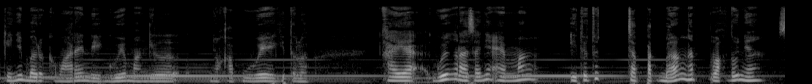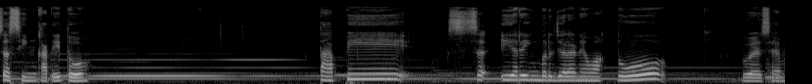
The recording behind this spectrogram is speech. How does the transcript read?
kayaknya baru kemarin deh gue manggil nyokap gue gitu loh. Kayak gue ngerasanya emang itu tuh cepet banget waktunya sesingkat itu tapi seiring berjalannya waktu 2 SM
